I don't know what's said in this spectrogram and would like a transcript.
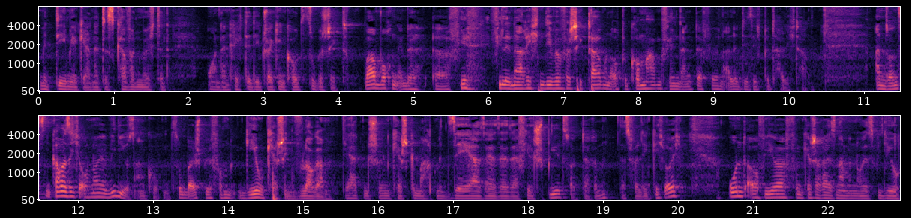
mit dem ihr gerne discovern möchtet. Und dann kriegt ihr die Tracking-Codes zugeschickt. War am Wochenende äh, viel, viele Nachrichten, die wir verschickt haben und auch bekommen haben. Vielen Dank dafür an alle, die sich beteiligt haben. Ansonsten kann man sich auch neue Videos angucken, zum Beispiel vom Geocaching-Vlogger. Der hat einen schönen Cache gemacht mit sehr, sehr, sehr, sehr viel Spielzeug darin. Das verlinke ich euch. Und auch wir von Cachereisen haben ein neues Video.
